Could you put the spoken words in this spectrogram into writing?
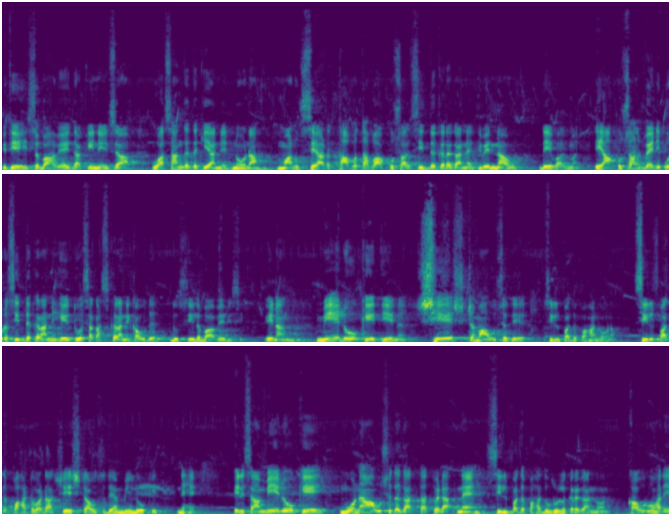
ඉති එහි ස්භාවයයි දකින නිසා වසංගත කියන්නෙත් නෝන මනුස්්‍යයාට තව තව අකුසල් සිද්ධ කරගන්න ඇතිවෙන්නාව දේවල්මයි. ඒ අකුසල් වැඩිපුර සිද්ධ කරන්න හේතුව සකස් කරන්න කවුද දුස්සීල භාවය විසි. එනම් මේ ලෝකයේ තියෙන ශේෂ්ඨම ඖෂදය සිල්පද පහන ඕන. සිල්පද පහට වඩා ශේෂ්ඨ ඖෂධයක් මේ ලෝකෙ නැහැ. එනිසා මේ ලෝකේ මොන ඖෂධ ගත්තත් වැඩක් නෑ සිල්පද පහ දුර්වල කරගන්න ඕන. කවුරු හරි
